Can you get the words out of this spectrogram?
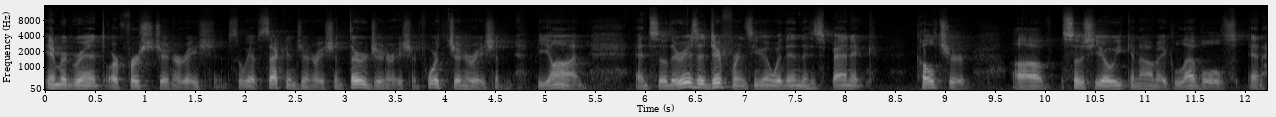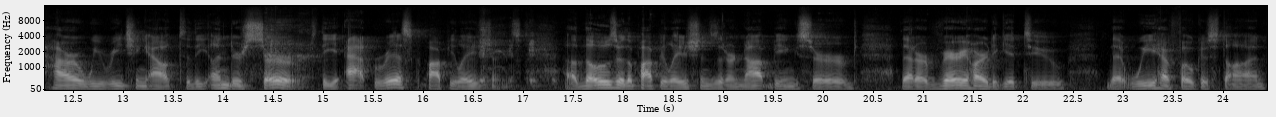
immigrant or first generation. So we have second generation, third generation, fourth generation, beyond. And so there is a difference even within the Hispanic culture of socioeconomic levels and how are we reaching out to the underserved, the at risk populations. Uh, those are the populations that are not being served, that are very hard to get to, that we have focused on.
